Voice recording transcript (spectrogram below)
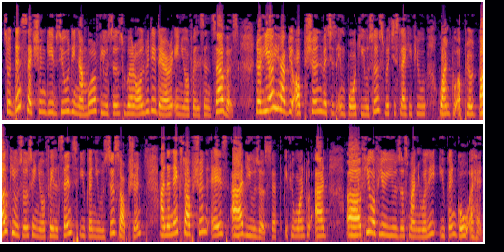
so this section gives you the number of users who are already there in your FieldSense service. Now here you have the option which is import users, which is like if you want to upload bulk users in your FieldSense, you can use this option. And the next option is add users, that if you want to add a few of your users manually, you can go ahead.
